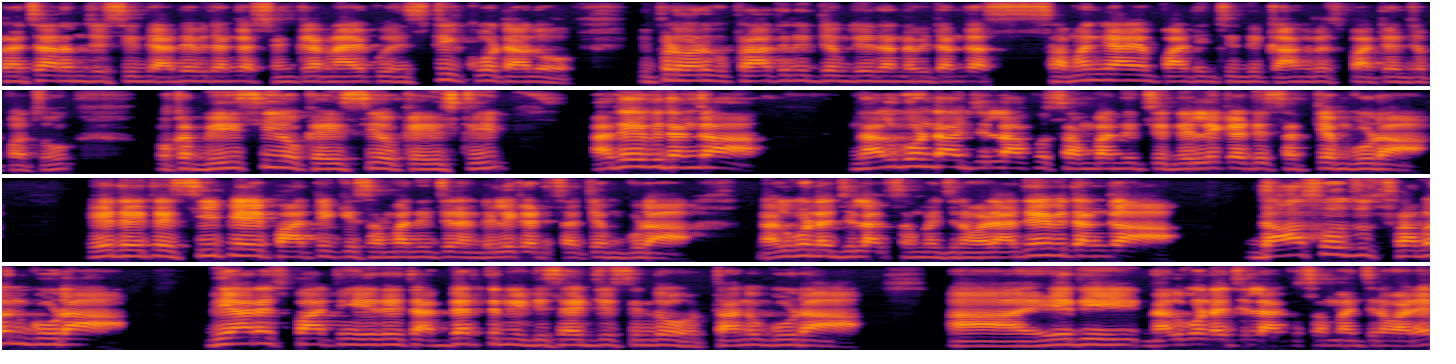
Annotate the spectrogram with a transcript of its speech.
ప్రచారం చేసింది అదే విధంగా శంకర్ నాయక్ ఎస్టీ కోటాలో ఇప్పటి వరకు ప్రాతినిధ్యం లేదన్న విధంగా సమన్యాయం పాటించింది కాంగ్రెస్ పార్టీ అని చెప్పొచ్చు. ఒక బీసీ ఒక ఎస్సీ ఒక ఎస్టీ. అదే విధంగా నల్గొండ జిల్లాకు సంబంధించి నెల్లికడ్డి సత్యం కూడా ఏదైతే సిపిఐ పార్టీకి సంబంధించిన నెల్లికడ్డి సత్యం కూడా నల్గొండ జిల్లాకు సంబంధించిన వాడు. అదే విధంగా దాసోజు శ్రవణ్ కూడా బీఆర్ఎస్ పార్టీ ఏదైతే అభ్యర్థిని డిసైడ్ చేసిందో తను కూడా ఆ ఏది? నల్గొండ జిల్లాకు సంబంధించిన వాడే.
